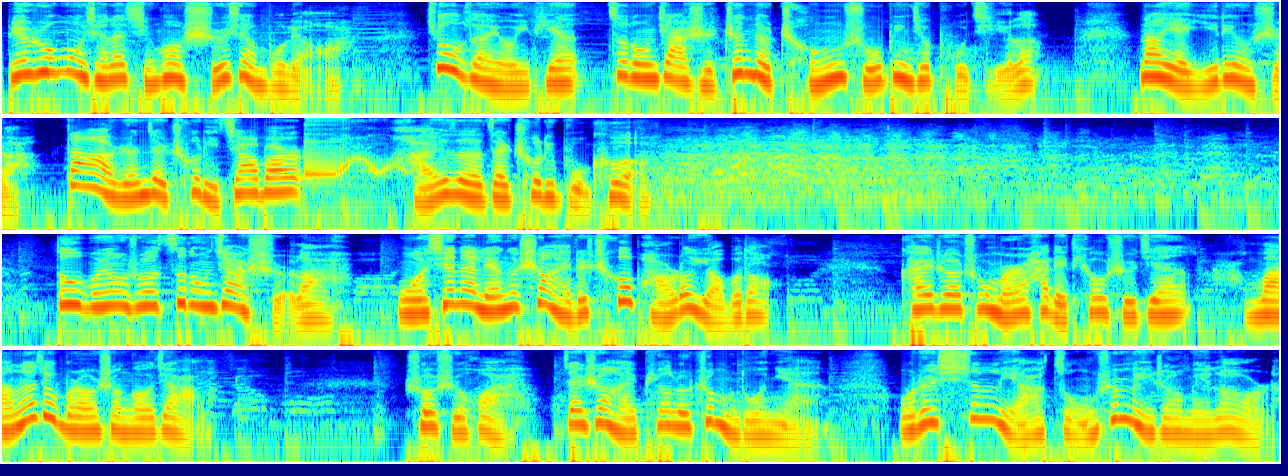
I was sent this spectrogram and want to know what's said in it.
别说目前的情况实现不了啊，就算有一天自动驾驶真的成熟并且普及了，那也一定是啊，大人在车里加班，孩子在车里补课。都不用说自动驾驶了，我现在连个上海的车牌都摇不到，开车出门还得挑时间，晚了就不让上高架了。说实话，在上海漂了这么多年，我这心里啊总是没着没落的。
